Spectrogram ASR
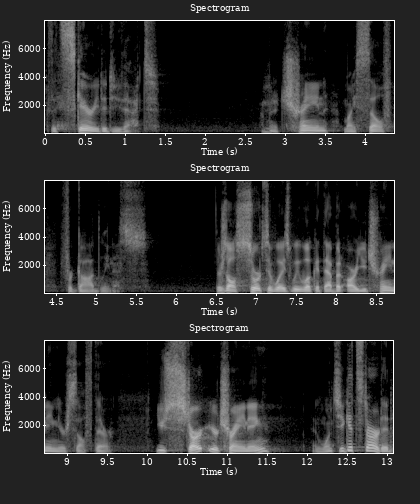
because it's scary to do that. I'm going to train myself for godliness. There's all sorts of ways we look at that, but are you training yourself there? You start your training, and once you get started,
